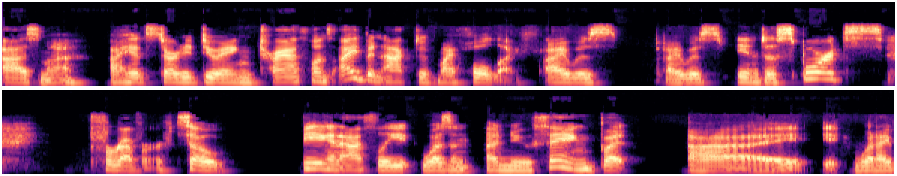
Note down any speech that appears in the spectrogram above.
asthma. I had started doing triathlons. I'd been active my whole life. I was I was into sports forever. So being an athlete wasn't a new thing, but I when I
